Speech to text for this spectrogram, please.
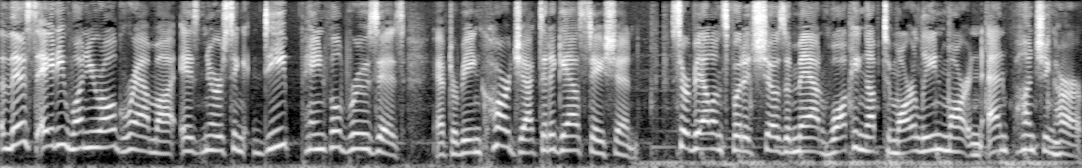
This 81 year old grandma is nursing deep, painful bruises after being carjacked at a gas station. Surveillance footage shows a man walking up to Marlene Martin and punching her.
